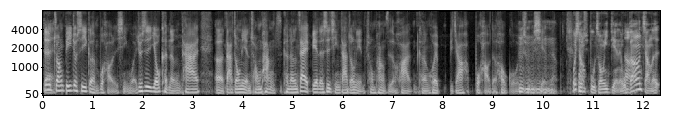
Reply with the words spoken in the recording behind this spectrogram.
因为装逼就是一个很不好的行为，就是有可能他呃打肿脸充胖子，可能在别的事情打肿脸充胖子的话，可能会比较不好的后果会出现。这样，我想补充一点，我刚刚讲的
